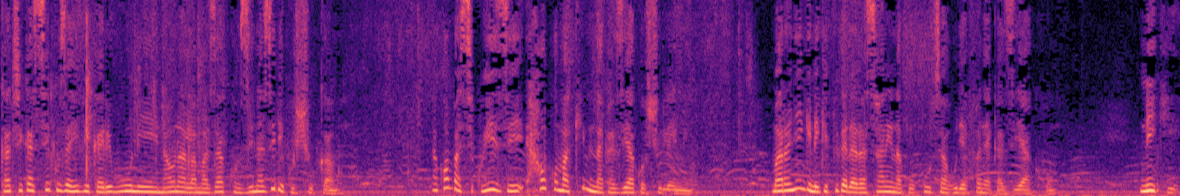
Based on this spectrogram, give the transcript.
Katika siku za hivi karibuni naona alama zako zinazidi kushuka, na kwamba siku hizi hauko makini na kazi yako shuleni. Mara nyingi nikifika darasani na kukuta hujafanya kazi yako. Niki,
